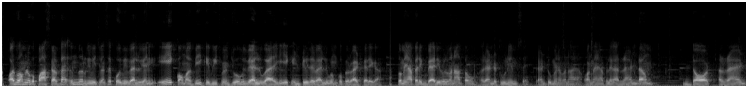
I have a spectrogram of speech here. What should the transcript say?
और वो हम लोग को पास करता है इन दोनों के बीच में से कोई भी वैल्यू यानी ए कॉमा वी के बीच में जो भी वैल्यू आएगी, एक इंटीजर वैल्यू हमको प्रोवाइड करेगा। तो मैं यहाँ पर एक वेरिएबल बनाता हूँ रैंड टू नेम से रैंड टू मैंने बनाया, और मैंने यहाँ पर लिखा random dot rand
